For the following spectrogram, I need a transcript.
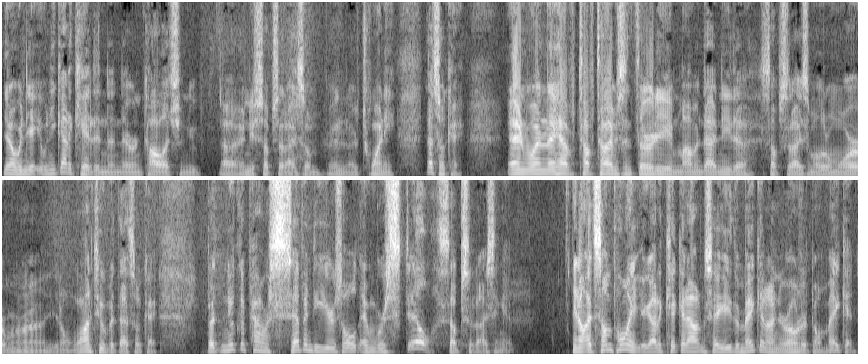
You know, when you when you got a kid and then they're in college and you uh, and you subsidize them and they're 20, that's okay. And when they have tough times in 30 and mom and dad need to subsidize them a little more, uh, you don't want to, but that's okay. But nuclear power is 70 years old and we're still subsidizing it. You know, at some point you got to kick it out and say either make it on your own or don't make it.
